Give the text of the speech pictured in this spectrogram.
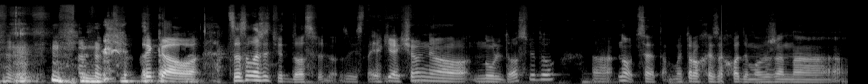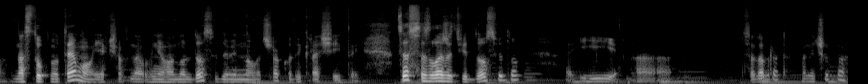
Цікаво. Це залежить від досвіду, звісно. Як, якщо в нього нуль досвіду, ну це там ми трохи заходимо вже на наступну тему. Якщо в, в нього нуль досвіду, він новачок, куди краще йти. Це все залежить від досвіду. І а, все добре, так мене чутно?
